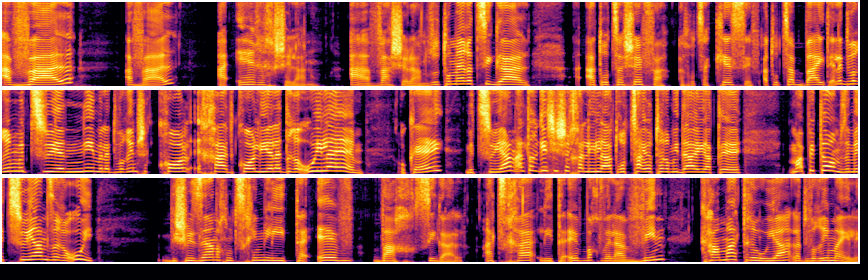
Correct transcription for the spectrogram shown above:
אבל, אבל, הערך שלנו, האהבה שלנו. זאת אומרת, סיגל, את רוצה שפע, את רוצה כסף, את רוצה בית, אלה דברים מצוינים, אלה דברים שכל אחד, כל ילד ראוי להם, אוקיי? מצוין, אל תרגישי שחלילה את רוצה יותר מדי, את... אה, מה פתאום, זה מצוין, זה ראוי. בשביל זה אנחנו צריכים להתאהב בך, סיגל. את צריכה להתאהב בך ולהבין כמה את ראויה לדברים האלה.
